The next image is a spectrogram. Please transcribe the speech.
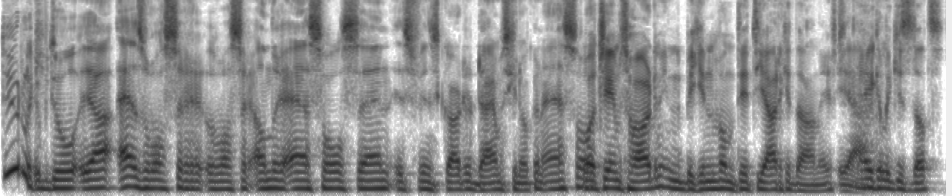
Tuurlijk. Ik bedoel, ja, zoals, er, zoals er andere assholes zijn, is Vince Carter daar misschien ook een asshole. Wat James Harden in het begin van dit jaar gedaan heeft. Eigenlijk is dat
